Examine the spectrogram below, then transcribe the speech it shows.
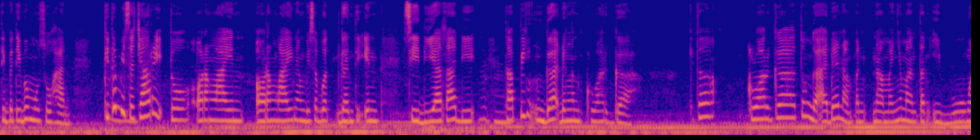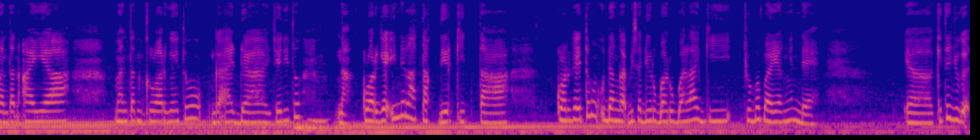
tiba-tiba musuhan. Kita bisa cari tuh orang lain orang lain yang bisa buat gantiin si dia tadi. Mm-mm. tapi enggak dengan keluarga. Kita keluarga tuh nggak ada nampan- namanya mantan ibu mantan ayah mantan keluarga itu nggak ada. Jadi tuh nah keluarga inilah takdir kita. Keluarga itu udah nggak bisa dirubah-rubah lagi. Coba bayangin deh. Ya kita juga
